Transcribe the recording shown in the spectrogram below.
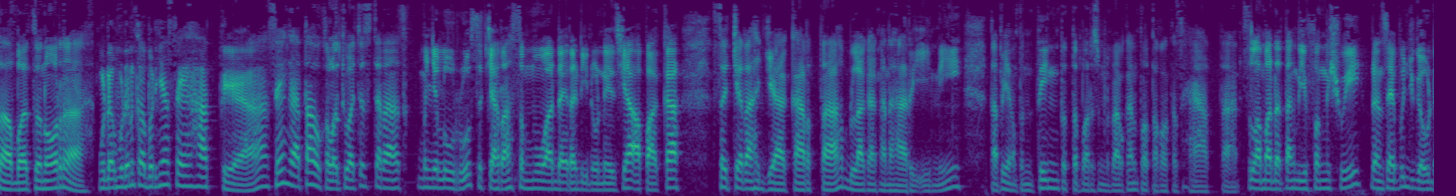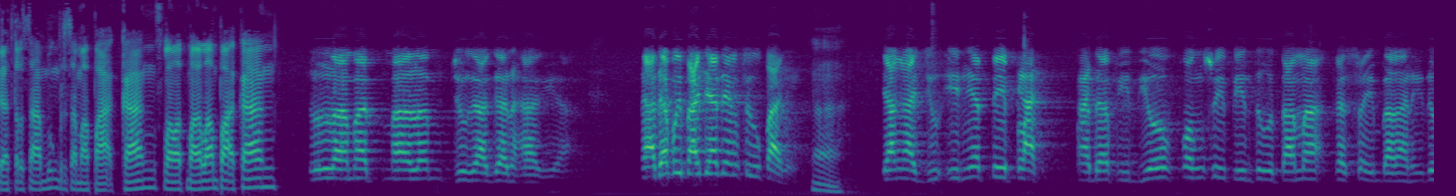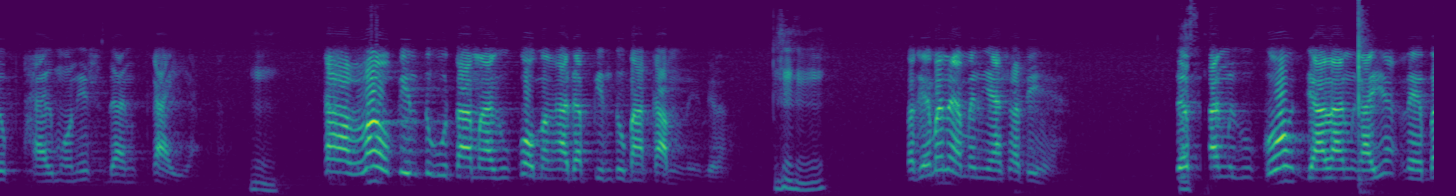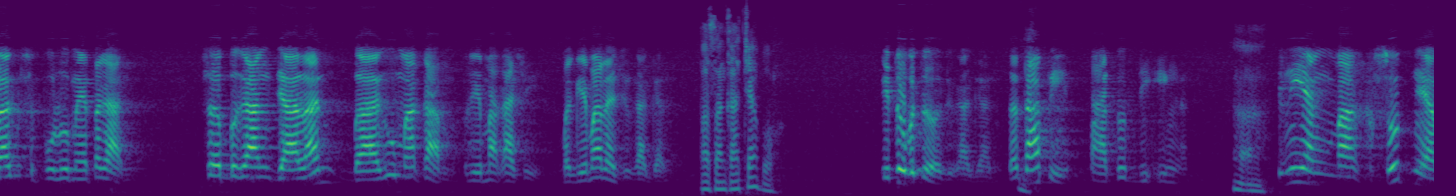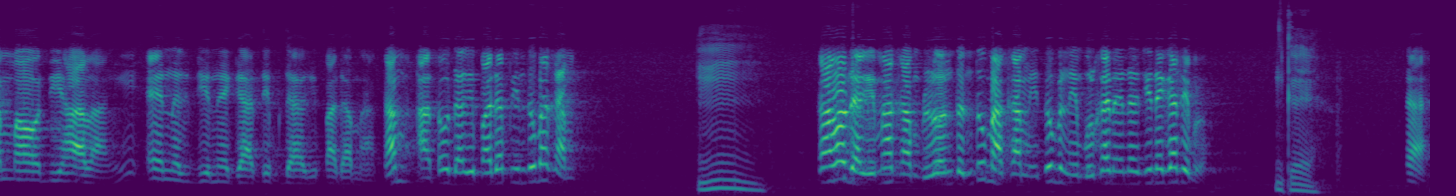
Sahabat Sonora, mudah-mudahan kabarnya sehat ya. Saya nggak tahu kalau cuaca secara menyeluruh, secara semua daerah di Indonesia, apakah secerah Jakarta belakangan hari ini. Tapi yang penting tetap harus menerapkan protokol kesehatan. Selamat datang di Feng Shui, dan saya pun juga udah tersambung bersama Pak Kang. Selamat malam Pak Kang. Selamat malam juga Gan Haria. Nah ada pertanyaan yang serupa nih. Nah. Yang ngajuinnya T Plat pada video Feng Shui pintu utama keseimbangan hidup harmonis dan kaya. Hmm. Kalau pintu utama ruko menghadap pintu makam, nih bilang. Bagaimana menyiasatinya? Depan ruko jalan raya lebar 10 meteran. Seberang jalan baru makam. Terima kasih. Bagaimana juga Gan? Pasang kaca, po? Itu betul juga Gan. Tetapi patut diingat Uh-uh. Ini yang maksudnya mau dihalangi energi negatif daripada makam atau daripada pintu makam. Hmm. Kalau dari makam, belum tentu makam itu menimbulkan energi negatif loh. Oke. Okay. Nah,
